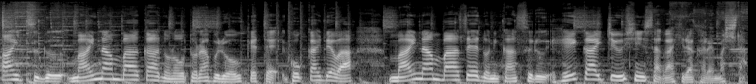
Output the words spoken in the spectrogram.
相次ぐマイナンバーカードのトラブルを受けて国会ではマイナンバー制度に関する閉会中審査が開かれました。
